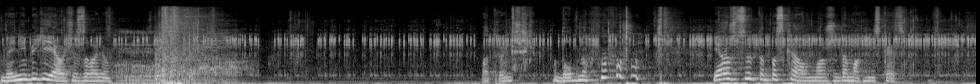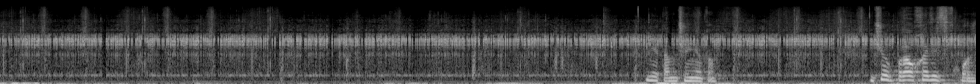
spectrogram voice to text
Да не беги, я его сейчас завалю. Патрончики. Удобно. Я уже все это обыскал, можешь в домах не искать. Нет, там ничего нету. Ничего, пора уходить в поле.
